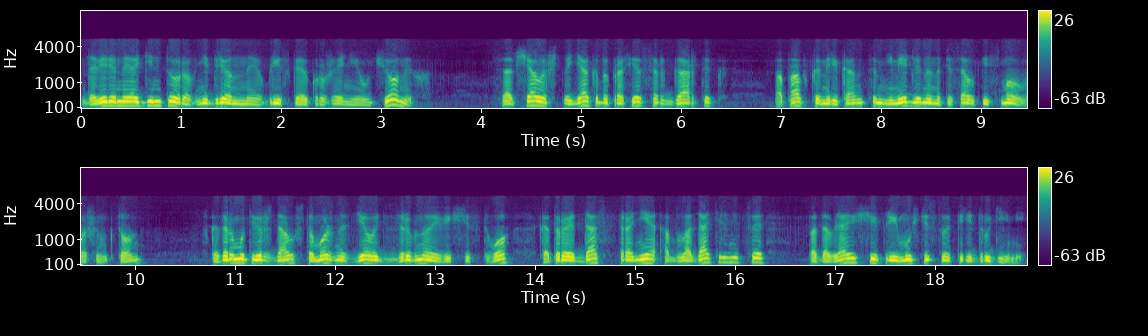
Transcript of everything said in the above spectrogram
Доверенная агентура, внедренная в близкое окружение ученых, сообщала, что якобы профессор Гартек, попав к американцам, немедленно написал письмо в Вашингтон, в котором утверждал, что можно сделать взрывное вещество — которое даст стране обладательнице подавляющее преимущество перед другими.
